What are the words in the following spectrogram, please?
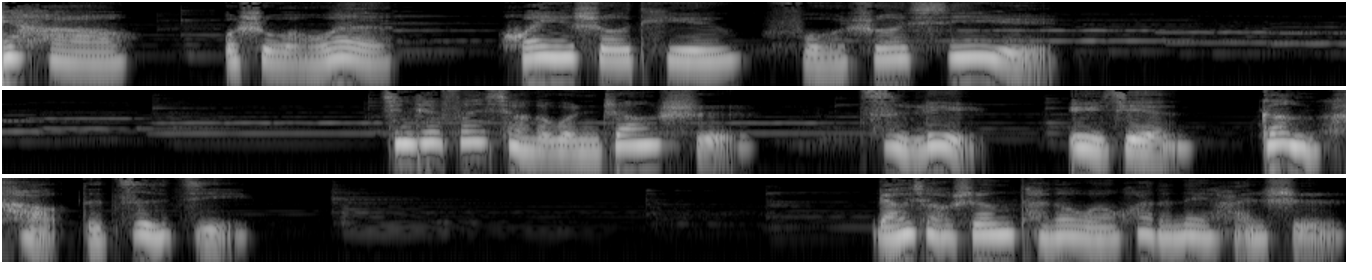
你好，我是文文，欢迎收听《佛说心语》。今天分享的文章是：自律，遇见更好的自己。梁晓声谈到文化的内涵时，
